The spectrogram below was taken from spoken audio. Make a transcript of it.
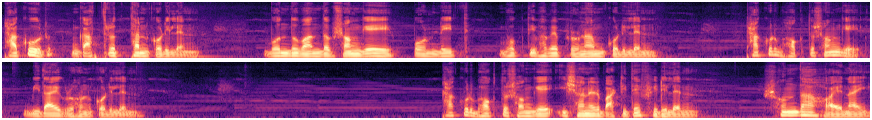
ঠাকুর গাত্রোত্থান করিলেন। বন্ধুবান্ধব সঙ্গে পণ্ডিত ভক্তিভাবে প্রণাম করিলেন। ঠাকুর ভক্ত সঙ্গে বিদায় গ্রহণ করিলেন। ঠাকুর ভক্ত সঙ্গে ঈশানের বাটিতে ফিরিলেন। সন্ধ্যা হয় নাই।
